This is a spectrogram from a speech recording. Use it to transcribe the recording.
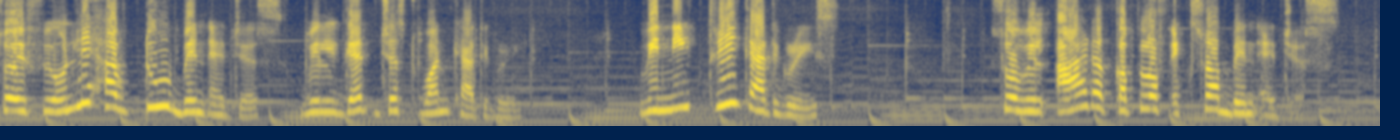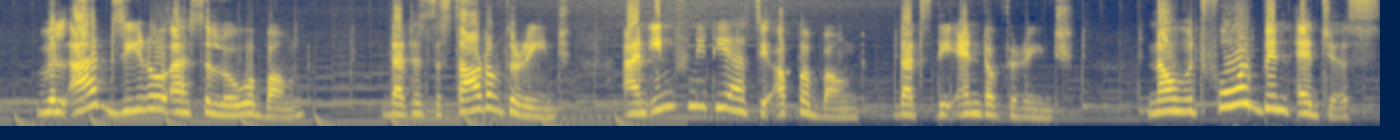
So if we only have two bin edges, we'll get just one category. We need three categories, so we'll add a couple of extra bin edges. We'll add 0 as the lower bound, that is the start of the range, and infinity as the upper bound, that's the end of the range. Now with 4 bin edges,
